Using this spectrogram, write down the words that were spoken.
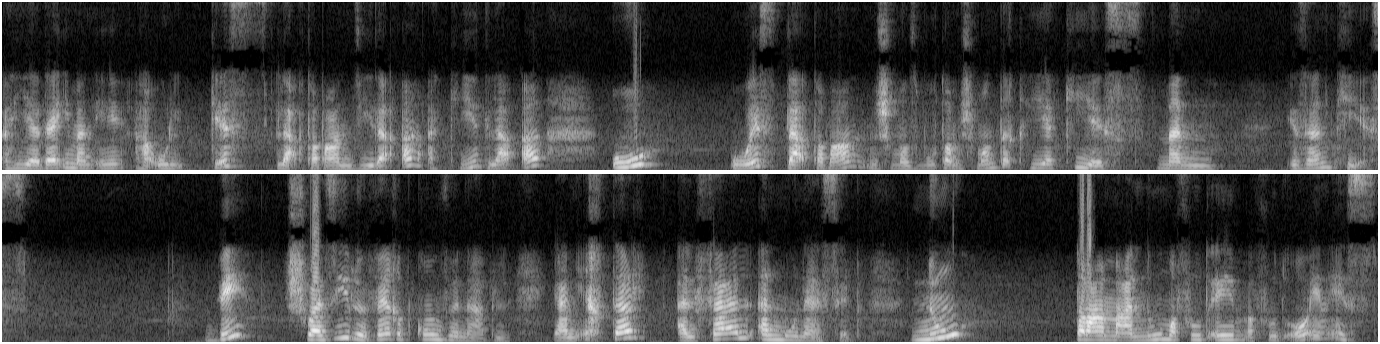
هي دائما إيه؟ هقول كس لا طبعا دي لأ أكيد لأ. و ويست لأ طبعا مش مظبوطة مش منطق. هي كيس من. اذا كيس ب choisis le verbe convenable. يعني اختر الفعل المناسب. نو طبعا مع النو مفروض إيه؟ مفروض o n s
